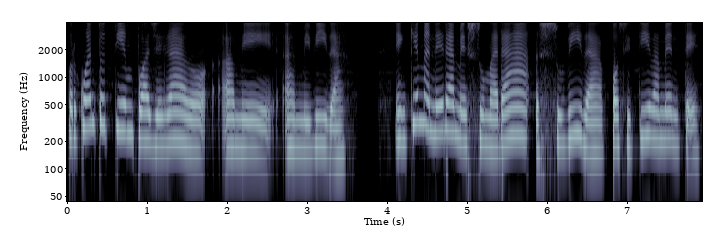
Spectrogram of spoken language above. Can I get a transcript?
¿Por cuánto tiempo ha llegado a mi, a mi vida? ¿En qué manera me sumará su vida positivamente?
